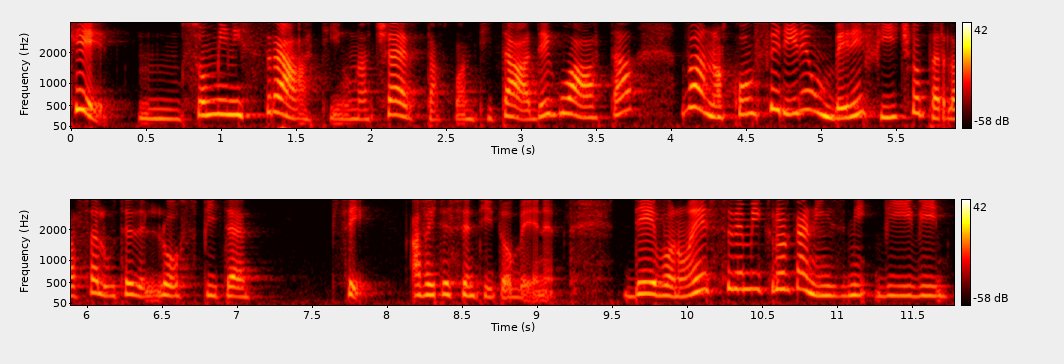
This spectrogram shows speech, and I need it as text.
che, mh, somministrati in una certa quantità adeguata, vanno a conferire un beneficio per la salute dell'ospite. Sì, avete sentito bene. Devono essere microrganismi vivi.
